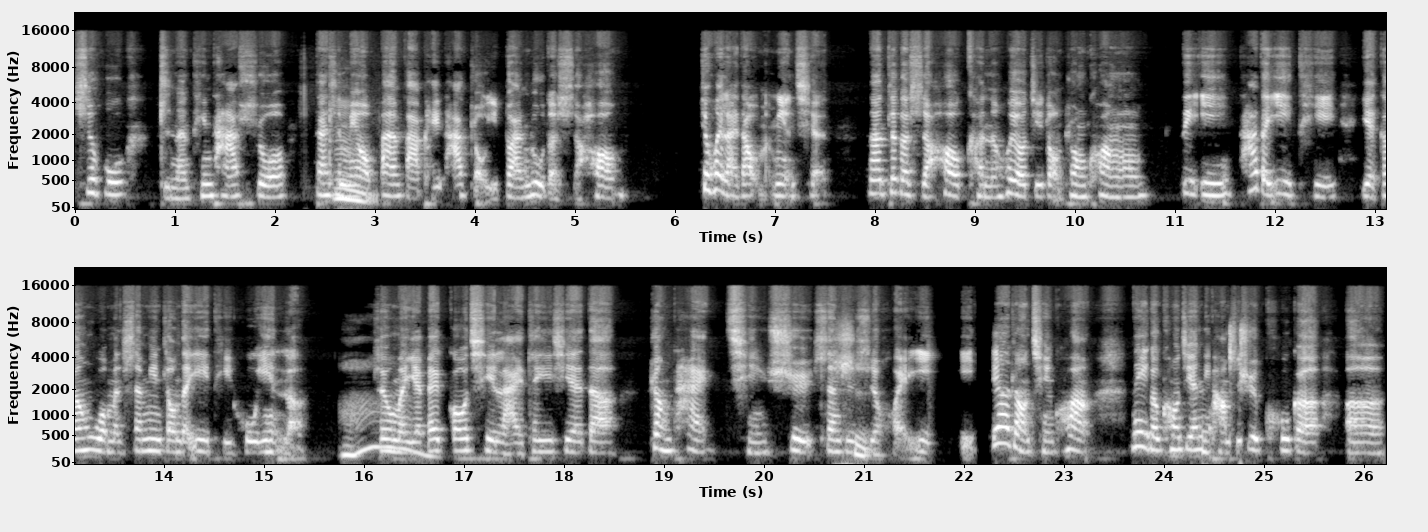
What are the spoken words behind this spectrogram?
似乎只能听他说，但是没有办法陪他走一段路的时候，就会来到我们面前。那这个时候可能会有几种状况哦。第一，他的议题也跟我们生命中的议题呼应了，啊，所以我们也被勾起来这一些的状态、情绪，甚至是回忆。第二种情况，那个空间你旁边去哭个呃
